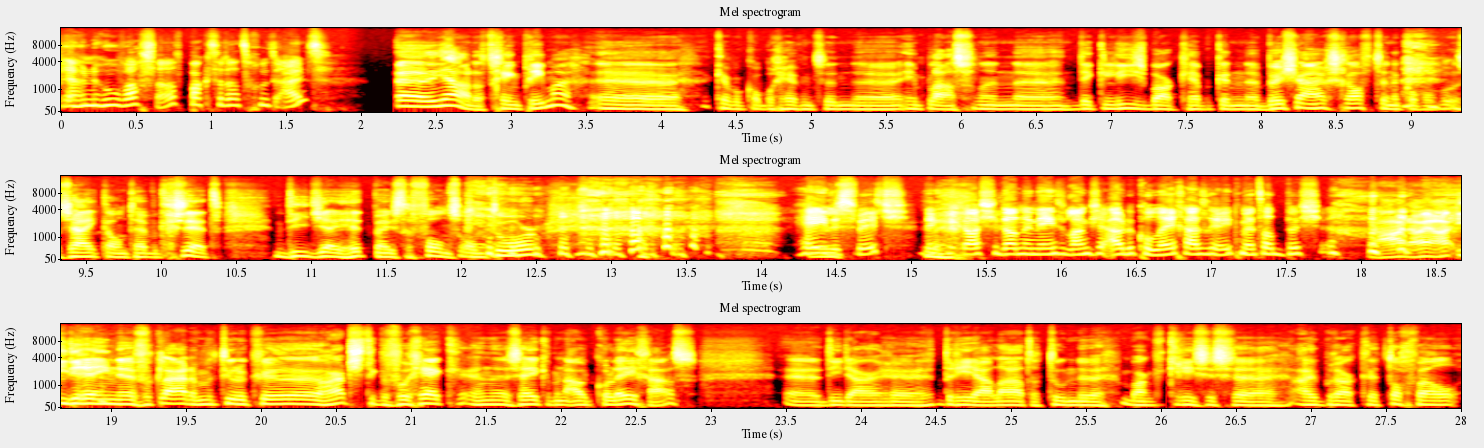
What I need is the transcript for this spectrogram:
En hoe was dat? Pakte dat goed uit? Eh, ja, dat ging prima. Eh, ik heb ook op een gegeven moment een, in plaats van een dikke leasebak heb ik een busje aangeschaft. En ik op, op de zijkant heb ik gezet DJ Hitmeester Fonds on tour. Hele Dus- switch. Denk ik als je dan ineens langs je oude collega's reed met dat busje. Ja, nou ja, iedereen eh, verklaarde me natuurlijk eh, hartstikke voor gek. En eh, zeker mijn oud-collega's. die daar drie jaar later, toen de bankencrisis uitbrak, toch wel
